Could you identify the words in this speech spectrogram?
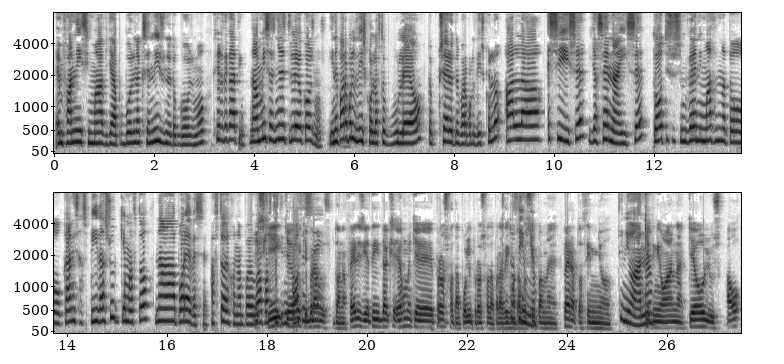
εμφανή σημάδια που μπορεί να ξενίζουν τον κόσμο. Ξέρετε κάτι, να μην σας νοιάζει τι λέει ο κόσμος. Είναι πάρα πολύ δύσκολο αυτό που λέω, το ξέρω ότι είναι πάρα πολύ δύσκολο, αλλά εσύ είσαι, για σένα είσαι, το ό,τι σου συμβαίνει μάθε να το κάνεις ασπίδα σου και με αυτό να πορεύεσαι. Αυτό έχω να πω εγώ από αυτή την και, υπόθεση. και μπράβο σου που το αναφέρεις, γιατί εντάξει, έχουμε και πρόσφατα, πολύ πρόσφατα παραδείγματα, Το όπως Θύμιο. είπαμε, πέρα από το Θύμιο Την Ιωάννα. και την Ιωάννα και όλους, α, ό-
